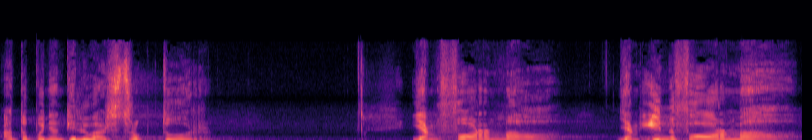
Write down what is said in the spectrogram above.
ataupun yang di luar struktur, yang formal yang informal,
